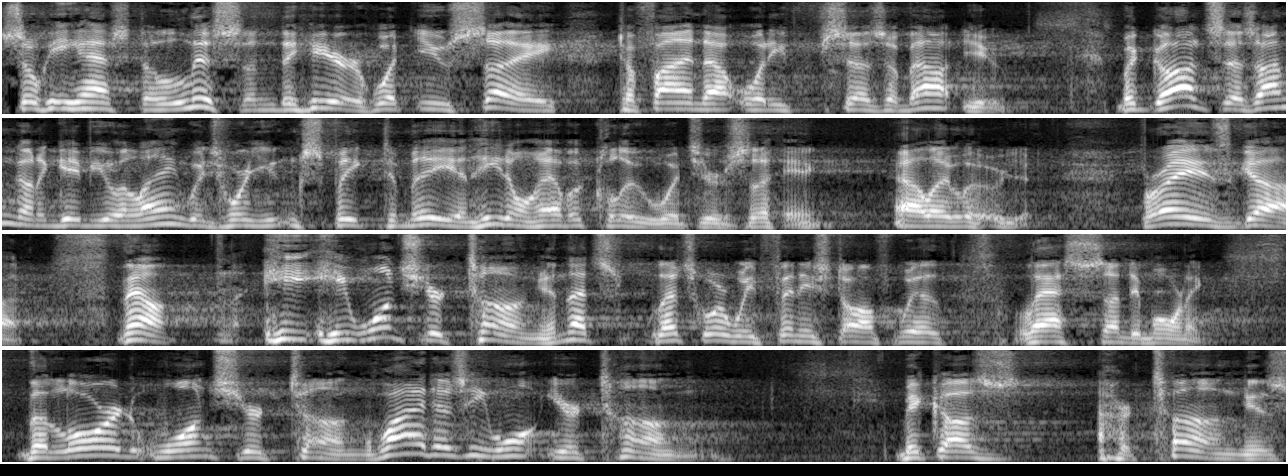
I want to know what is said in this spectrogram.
So he has to listen to hear what you say to find out what he says about you. But God says, I'm going to give you a language where you can speak to me, and he don't have a clue what you're saying. Hallelujah. Praise God. Now, he, he wants your tongue, and that's, that's where we finished off with last Sunday morning. The Lord wants your tongue. Why does He want your tongue? Because our tongue is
